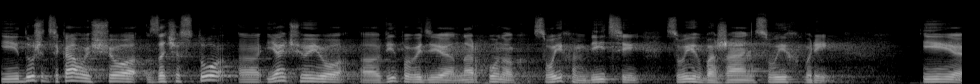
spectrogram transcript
І дуже цікаво, що зачасту е, я чую е, відповіді на рахунок своїх амбіцій, своїх бажань, своїх мрій. І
